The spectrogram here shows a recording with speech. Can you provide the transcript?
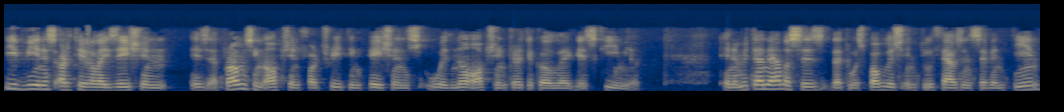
Deep venous arterialization is a promising option for treating patients with no option critical leg ischemia. In a meta-analysis that was published in 2017,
